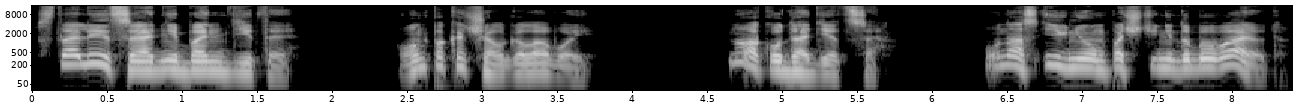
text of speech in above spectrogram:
В столице одни бандиты. Он покачал головой. Ну а куда деться? У нас игниум почти не добывают,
